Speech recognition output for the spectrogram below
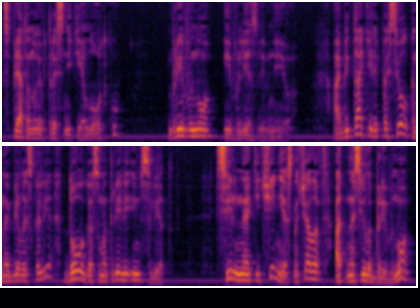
спрятанную в тростнике лодку – бревно и влезли в нее. Обитатели поселка на Белой скале долго смотрели им след. Сильное течение сначала относило бревно,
